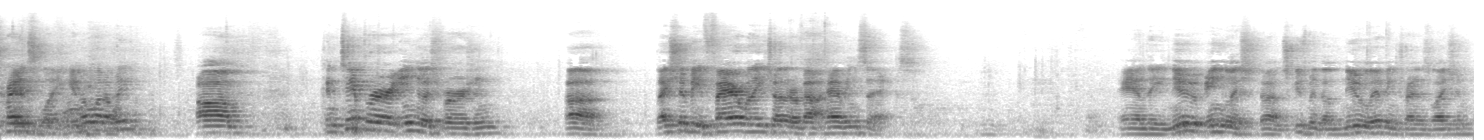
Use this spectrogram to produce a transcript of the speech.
translate, you know what I mean? Um, contemporary English version, uh, they should be fair with each other about having sex. And the New English, uh, excuse me, the New Living Translation,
